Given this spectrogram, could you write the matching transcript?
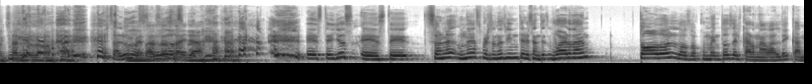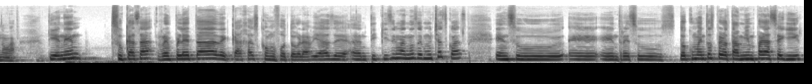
Un saludo. saludos, saludos. Allá. este, ellos este, son unas personas bien interesantes. Guardan todos los documentos del carnaval de Canoa. Tienen su casa repleta de cajas con fotografías de antiquísimas, no sé, muchas cosas en su, eh, entre sus documentos, pero también para seguir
